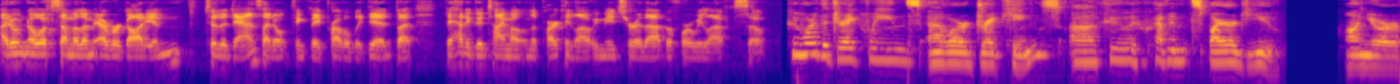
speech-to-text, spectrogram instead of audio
I don't know if some of them ever got in to the dance. I don't think they probably did, but they had a good time out in the parking lot. We made sure of that before we left. So, who are the drag queens uh, or drag kings uh, who have inspired you on your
